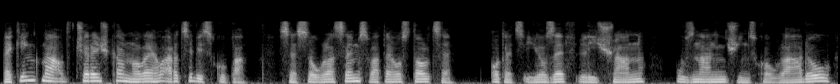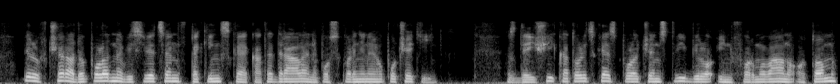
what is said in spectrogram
Peking má od včerejška nového arcibiskupa se souhlasem svatého stolce. Otec Josef Li Shan, uznaný čínskou vládou, byl včera dopoledne vysvěcen v pekingské katedrále neposkvrněného početí. Zdejší katolické společenství bylo informováno o tom,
